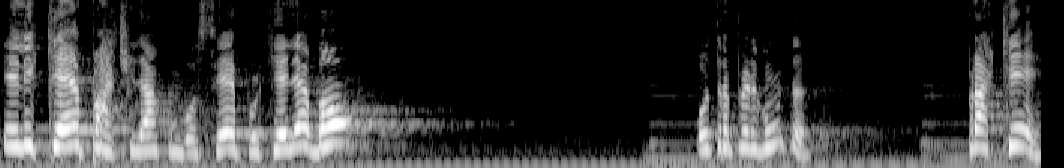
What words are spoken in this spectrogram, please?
Ele quer partilhar com você porque ele é bom. Outra pergunta: para que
